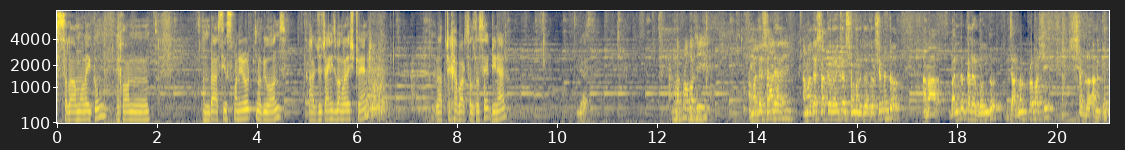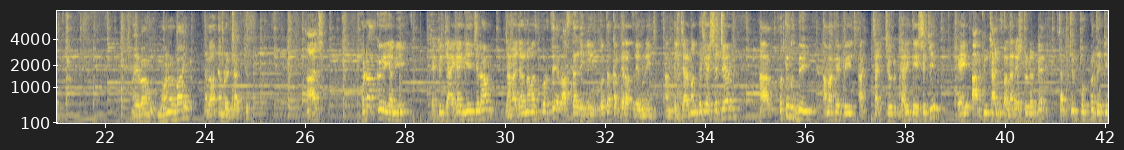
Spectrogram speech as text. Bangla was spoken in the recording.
আসসালামু আলাইকুম। এখন আমরা আছি Usmani road Nabiganj. Arzu Chinese Bangla restaurant রাত্রে খাবার চলতেছে ডিনার। প্রপার্টি আমাদের সাথে আমাদের সাথে রয়েছেন সম্মানিত দর্শকবৃন্দ। আমার বাল্যকালের বন্ধু জার্মান প্রবাসী শেবলো আঙ্কেল। এবং মোহনর ভাই এবং এমরুল চাচ্চু আজ হঠাৎ করেই আমি একটি জায়গায় গিয়েছিলাম, জানাজার নামাজ পড়তে, রাস্তায় দেখি গতকালকে রাত্রে উনি আঙ্কেল জার্মান থেকে এসেছেন। আর প্রতিমধ্যেই আমাকে পেয়ে চাচ্চুর গাড়িতে এসেছি, এই আরবি চাইনিজ বাংলা রেস্টুরেন্টে চাচ্চুর পক্ষ থেকে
